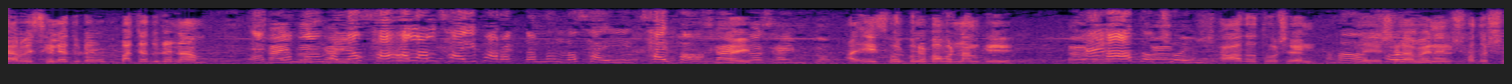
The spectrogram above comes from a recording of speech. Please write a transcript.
আর ওই ছেলে দুটোর বাচ্চা দুটোর নাম? এই সোলপলের বাবার নাম কি? শাহাদত হোসেন হ্যাঁ, উনি সেনাবাহিনীর সদস্য।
